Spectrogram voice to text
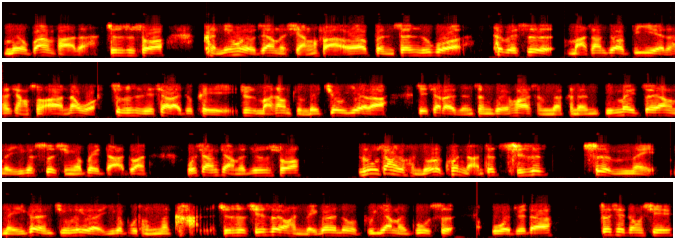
没有办法的，就是说肯定会有这样的想法，而本身如果。特别是马上就要毕业了，他想说啊，那我是不是接下来就可以，就是马上准备就业了？接下来人生规划什么的，可能因为这样的一个事情而被打断。我想讲的就是说，路上有很多的困难，这其实是每每一个人经历了一个不同的坎，就是其实有很每个人都有不一样的故事。我觉得这些东西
